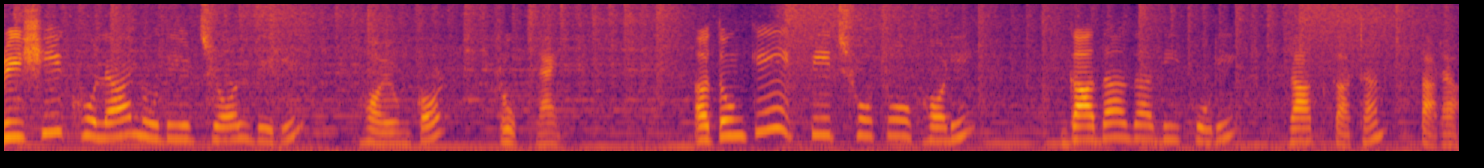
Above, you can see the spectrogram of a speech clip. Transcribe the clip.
ঋষি খোলা নদীর জল বেড়ে ভয়ঙ্কর রূপ নেয়। আতঙ্কে একটি ছোট ঘরে গাদাগাদি করে রাত কাটান তারা।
